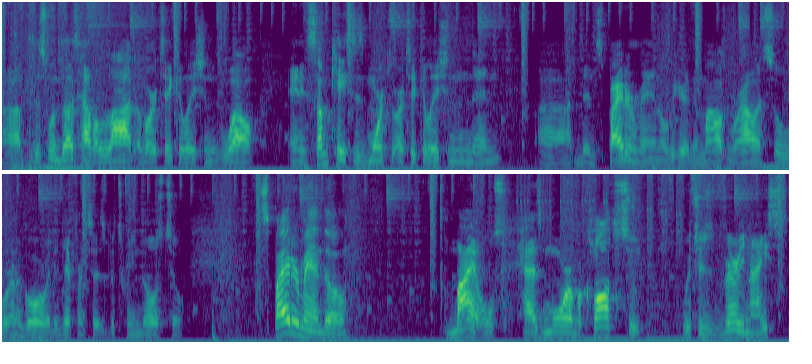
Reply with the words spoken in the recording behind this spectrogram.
Uh, this one does have a lot of articulation as well. And in some cases, more articulation than, uh, than Spider-Man over here, than Miles Morales. So we're gonna go over the differences between those two. Spider-Man though, Miles has more of a cloth suit, which is very nice.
